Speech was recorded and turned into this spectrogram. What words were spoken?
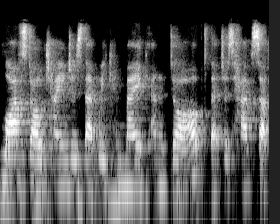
lifestyle changes that we can make and adopt that just have such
